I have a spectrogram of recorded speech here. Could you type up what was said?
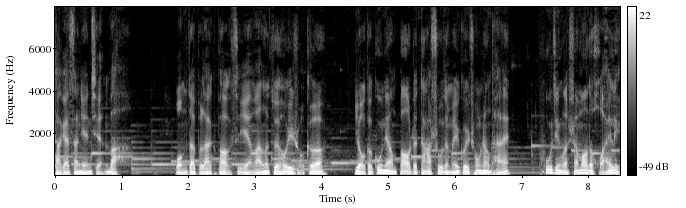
大概三年前吧，我们在 Black Box 演完了最后一首歌，有个姑娘抱着大树的玫瑰冲上台，扑进了山猫的怀里，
